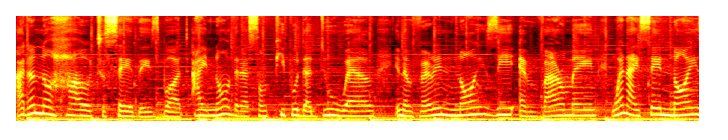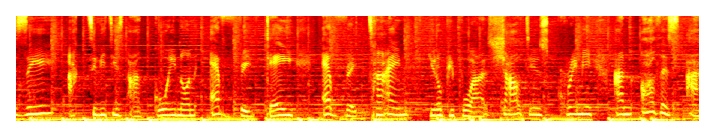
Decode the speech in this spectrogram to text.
I don't know how to say this, but I know there are some people that do well in a very noisy environment. When I say noisy, activities are going on every day, every time. You know, people are shouting, screaming, and others are,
